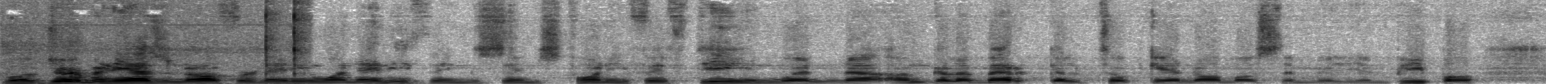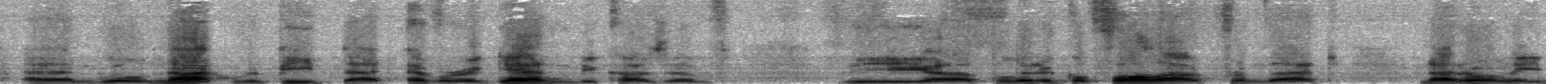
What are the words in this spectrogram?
Well, Germany hasn't offered anyone anything since 2015 when uh, Angela Merkel took in almost a million people and will not repeat that ever again because of the uh, political fallout from that, not only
